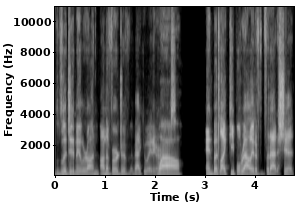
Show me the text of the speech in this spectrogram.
legitimately were on on the verge of evacuating. Our house. Wow. And but like people rallied for that shit.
